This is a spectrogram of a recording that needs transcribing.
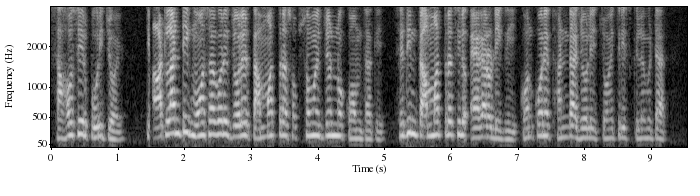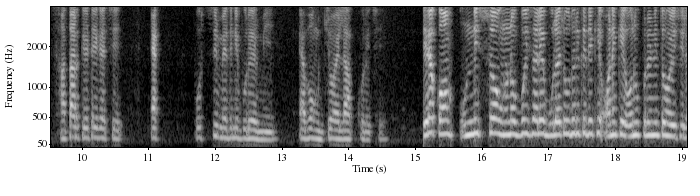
সাহসের পরিচয়। আটলান্টিক মহাসাগরে জলের তাপমাত্রা সবসময়ের জন্য কম থাকে। সেদিন তাপমাত্রা ছিল এগারো ডিগ্রি। কনকনে ঠান্ডা জলে চৌত্রিশ কিলোমিটার সাঁতার কেটে গেছে এক পশ্চিম মেদিনীপুরের মেয়ে এবং জয় লাভ করেছে। এরকম উনিশশো উননব্বই সালে বুলা চৌধুরীকে দেখে অনেকে অনুপ্রাণিত হয়েছিল।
